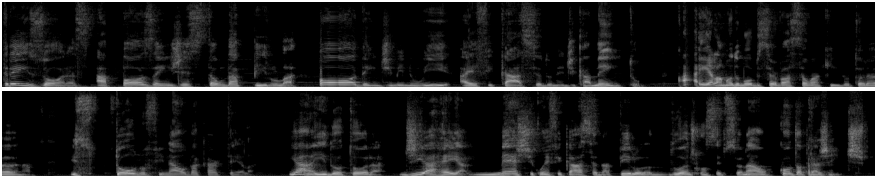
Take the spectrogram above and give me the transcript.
três horas após a ingestão da pílula podem diminuir a eficácia do medicamento? Aí ela manda uma observação aqui, doutora Ana. Estou no final da cartela. E aí, doutora, diarreia mexe com a eficácia da pílula do anticoncepcional? Conta pra gente.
